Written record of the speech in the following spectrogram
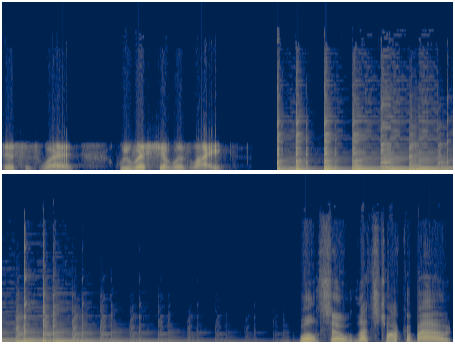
This is what we wish it was like. Well, so let's talk about,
